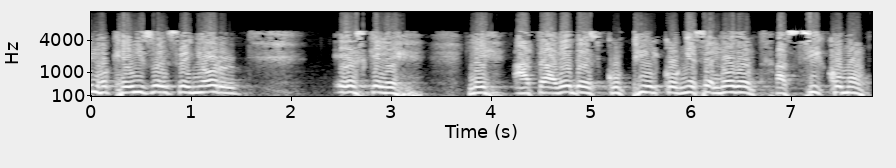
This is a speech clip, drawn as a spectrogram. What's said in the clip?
Y lo que hizo el Señor es que le, a través de escupir con ese lodo, así como,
